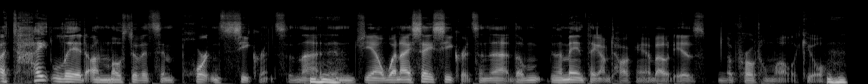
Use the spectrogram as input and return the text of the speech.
a tight lid on most of its important secrets and that Mhm. and you know when i say secrets and that the, the main thing i'm talking about is the protomolecule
